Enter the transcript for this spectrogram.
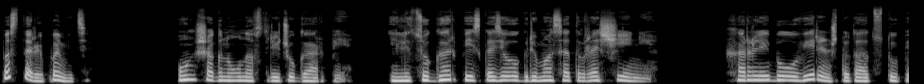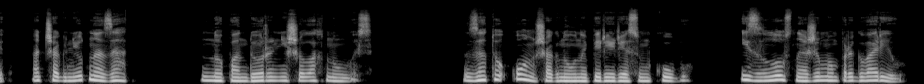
По старой памяти?» Он шагнул навстречу Гарпии, и лицо Гарпии исказило гримаса отвращения. Харлей был уверен, что та отступит, отшагнет назад. Но Пандора не шелохнулась. Зато он шагнул на перерез инкубу и зло с нажимом проговорил.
